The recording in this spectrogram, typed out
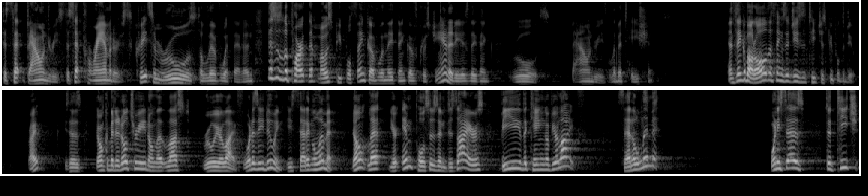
to set boundaries, to set parameters, create some rules to live within. And this is the part that most people think of when they think of Christianity is they think rules, boundaries, limitations. And think about all the things that Jesus teaches people to do, right? He says, don't commit adultery, don't let lust rule your life. What is he doing? He's setting a limit. Don't let your impulses and desires be the king of your life. Set a limit. When he says to teach,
